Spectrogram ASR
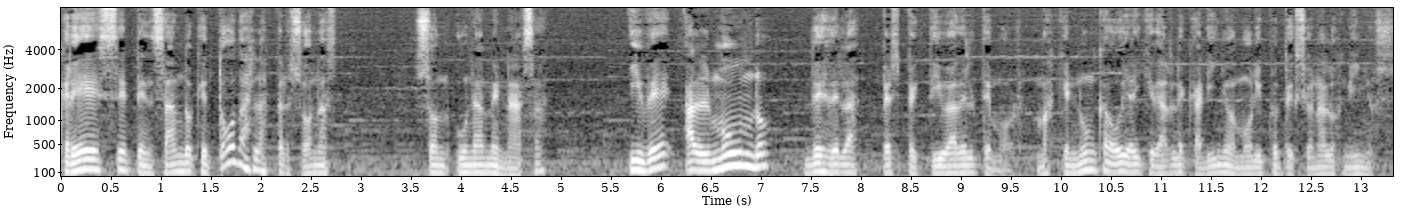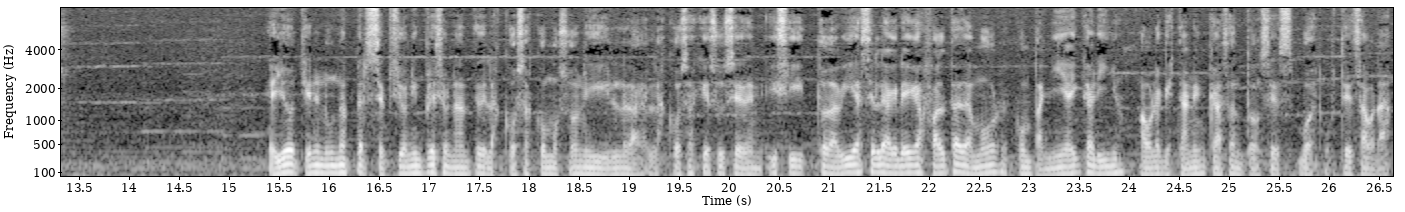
Crece pensando que todas las personas son una amenaza y ve al mundo desde la perspectiva del temor. Más que nunca hoy hay que darle cariño, amor y protección a los niños. Ellos tienen una percepción impresionante de las cosas como son y las cosas que suceden. Y si todavía se le agrega falta de amor, compañía y cariño, ahora que están en casa, entonces, bueno, usted sabrá.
